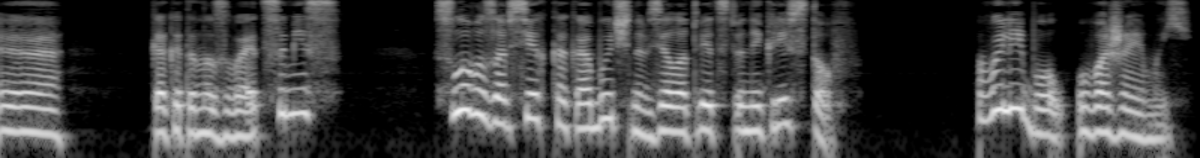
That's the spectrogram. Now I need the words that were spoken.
э... Как это называется, мисс?» Слово за всех, как обычно, взял ответственный Крестов. «Волейбол, уважаемый»,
